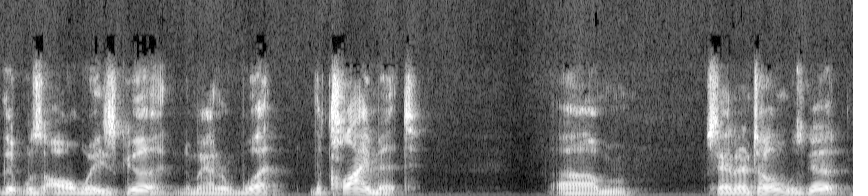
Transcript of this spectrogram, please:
that was always good no matter what the climate. Um San Antonio was good.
